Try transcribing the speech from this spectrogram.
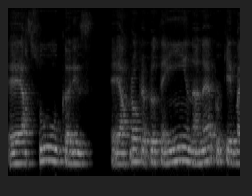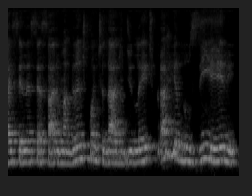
é, açúcares, é, a própria proteína, né? Porque vai ser necessário uma grande quantidade de leite para reduzir ele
